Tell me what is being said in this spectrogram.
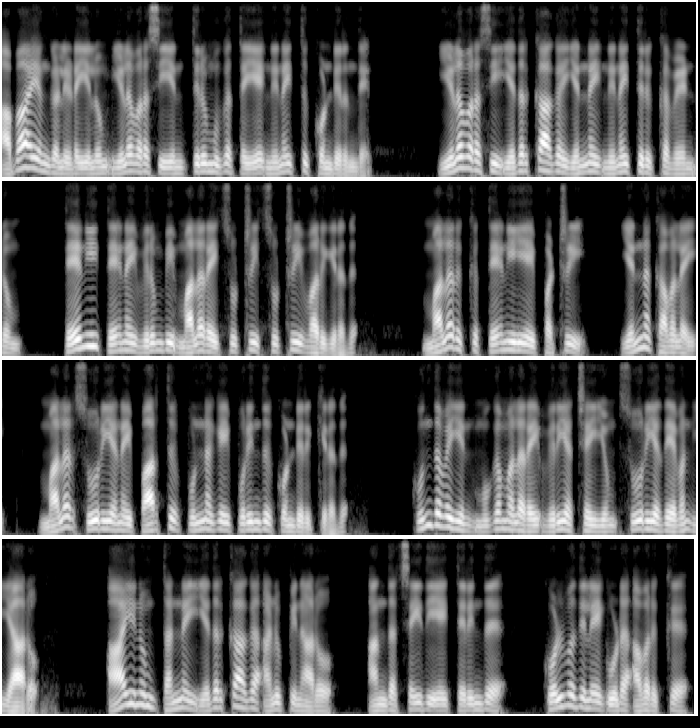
அபாயங்களிடையிலும் இளவரசியின் திருமுகத்தையே நினைத்து கொண்டிருந்தேன். இளவரசி எதற்காக என்னை நினைத்திருக்க வேண்டும்? தேனி தேனை விரும்பி மலரை சுற்றி சுற்றி வருகிறது. மலருக்கு தேனீயை பற்றி என்ன கவலை? மலர் சூரியனை பார்த்து புன்னகை புரிந்து கொண்டிருக்கிறது. குந்தவையின் முகமலரை விரியச் செய்யும் சூரியதேவன் யாரோ? ஆயினும் தன்னை எதற்காக அனுப்பினாரோ? அந்த செய்தியை தெரிந்து கொள்வதிலே கூட அவருக்கு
